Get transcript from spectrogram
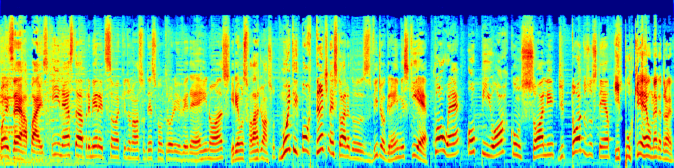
Pois é, rapaz. E nesta primeira edição aqui do nosso Descontrole VDR, nós iremos falar de um assunto muito importante na história dos videogames, que é qual é o pior console de todos os tempos? E por que é o Mega Drive?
